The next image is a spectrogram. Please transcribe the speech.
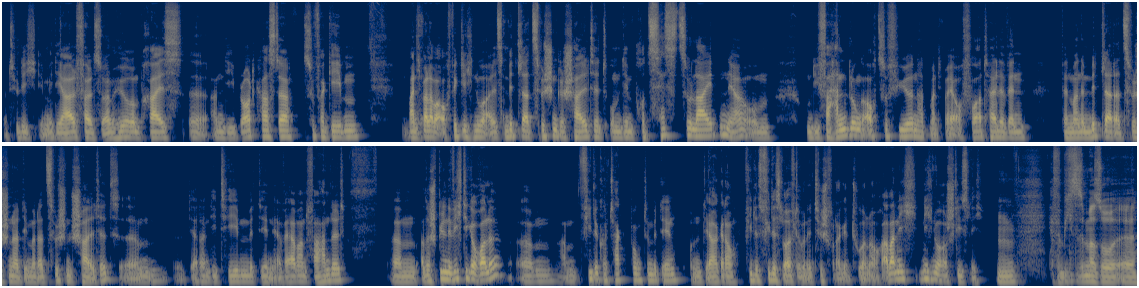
natürlich im Idealfall zu einem höheren Preis äh, an die Broadcaster zu vergeben. Manchmal aber auch wirklich nur als Mittler zwischengeschaltet, um den Prozess zu leiten, ja, um, um die Verhandlungen auch zu führen. Hat manchmal ja auch Vorteile, wenn, wenn man einen Mittler dazwischen hat, den man dazwischen schaltet, ähm, der dann die Themen mit den Erwerbern verhandelt. Ähm, also spielen eine wichtige Rolle, ähm, haben viele Kontaktpunkte mit denen und ja, genau, vieles, vieles läuft über den Tisch von Agenturen auch, aber nicht, nicht nur ausschließlich. Mhm. Ja, für mich ist es immer so, äh,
